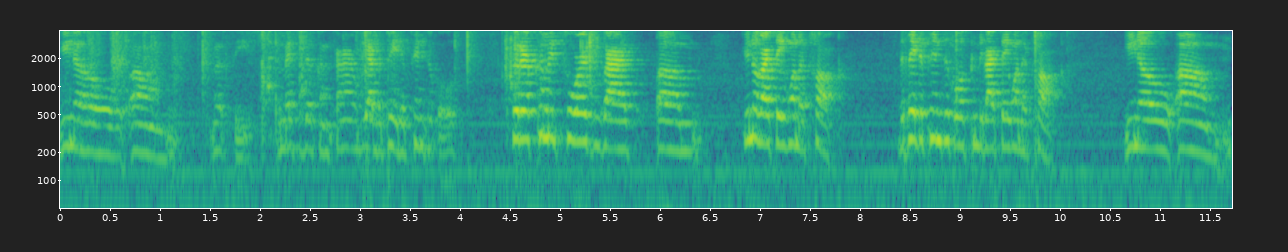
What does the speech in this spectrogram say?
you know, um, let's see, the message of concern. We have the page of pentacles. So they're coming towards you guys, um, you know, like they want to talk. The page of pentacles can be like they want to talk you know, um,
